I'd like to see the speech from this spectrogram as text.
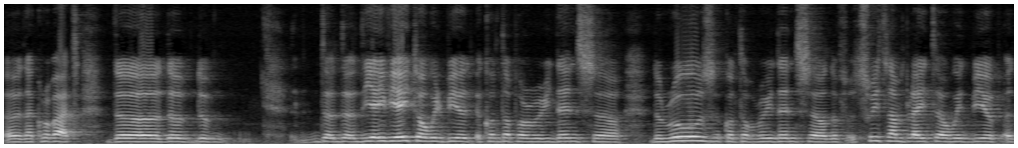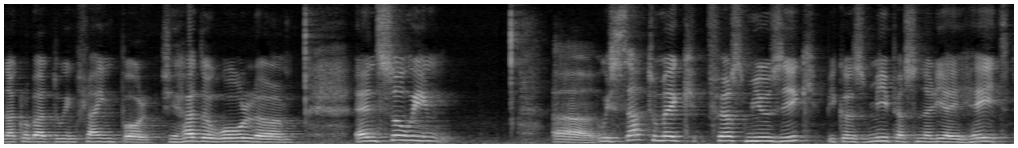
uh, an acrobat. The, the, the the, the, the, aviator will be a, a, contemporary dancer, the rose a contemporary dancer, the street lamplighter will be a, an acrobat doing flying pole. She had a wall, um, and so we uh, we start to make first music because me personally I hate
